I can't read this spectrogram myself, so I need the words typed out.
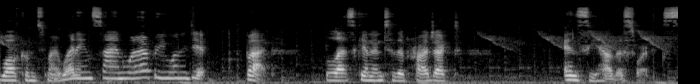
welcome to my wedding sign, whatever you wanna do. But let's get into the project and see how this works.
